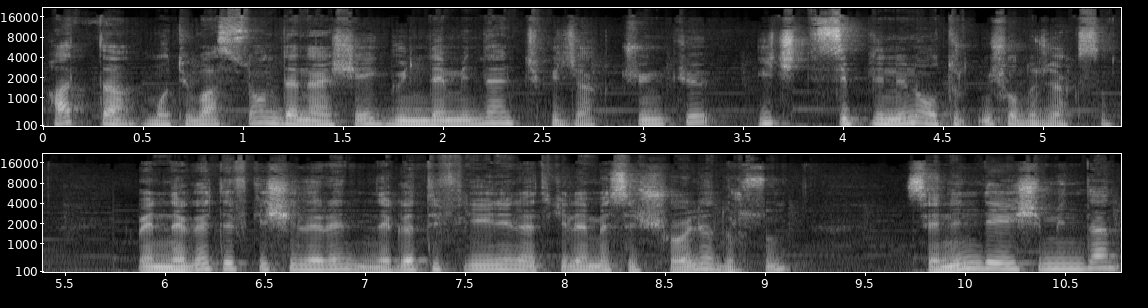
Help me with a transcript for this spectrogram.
Hatta motivasyon denen şey gündeminden çıkacak çünkü iç disiplinini oturtmuş olacaksın. Ve negatif kişilerin negatifliğinin etkilemesi şöyle dursun, senin değişiminden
